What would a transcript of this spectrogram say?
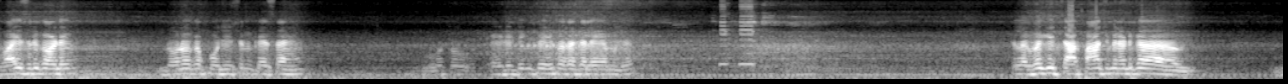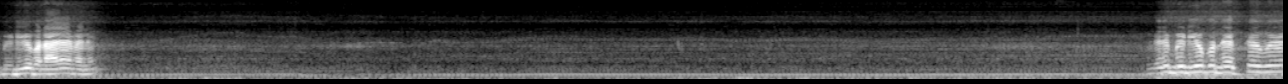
वॉइस रिकॉर्डिंग दोनों का पोजीशन कैसा है, वो तो एडिटिंग पे ही पता चलेगा मुझे। लगभग ये चार पाँच मिनट का वीडियो बनाया है मैंने। मेरे वीडियो को देखते हुए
